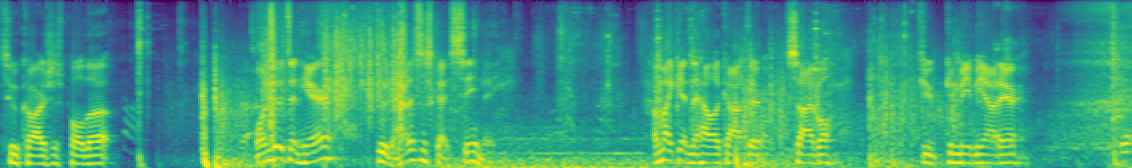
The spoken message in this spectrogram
Two cars just pulled up. One dude's in here. Dude, how does this guy see me? I might get in the helicopter, Seibel. If you can meet me out here. Yep.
